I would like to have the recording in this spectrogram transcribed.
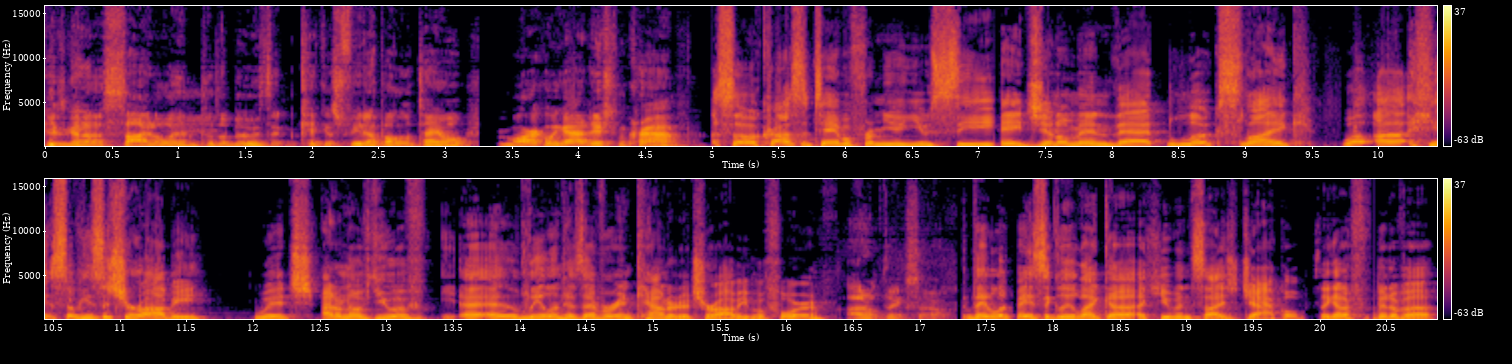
he's gonna sidle into the booth and kick his feet up on the table. Mark, we gotta do some crime. So across the table from you, you see a gentleman that looks like well, uh, he, so he's a Charabi, which I don't know if you have uh, uh, Leland has ever encountered a Charabi before. I don't think so. They look basically like a, a human-sized jackal. So they got a f- bit of a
